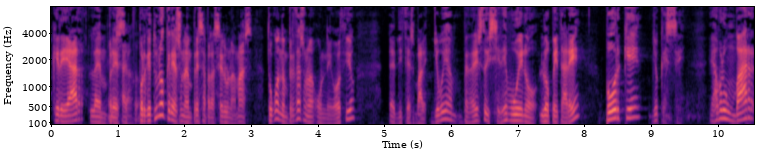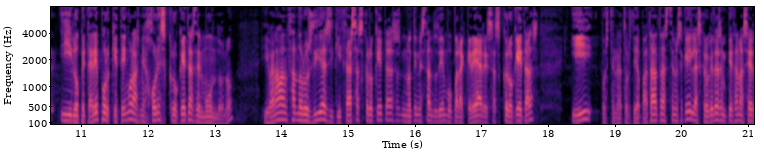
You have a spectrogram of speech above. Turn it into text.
crear la empresa. Exacto. Porque tú no creas una empresa para ser una más. Tú cuando empiezas una- un negocio, eh, dices, vale, yo voy a empezar esto y seré bueno, lo petaré porque, yo qué sé, abro un bar y lo petaré porque tengo las mejores croquetas del mundo, ¿no? Y van avanzando los días y quizás esas croquetas no tienes tanto tiempo para crear esas croquetas y pues tiene una tortilla de patatas, tiene no sé qué, y las croquetas empiezan a ser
